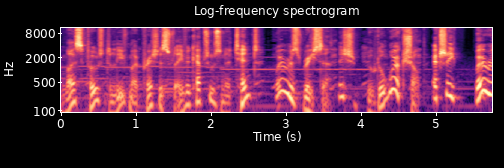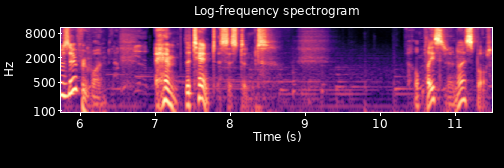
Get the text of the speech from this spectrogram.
Am I supposed to leave my precious flavor capsules in a tent? Where is Racer? They should build a workshop. Actually, where is everyone? Ahem, the tent assistant. I'll place it in a nice spot.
